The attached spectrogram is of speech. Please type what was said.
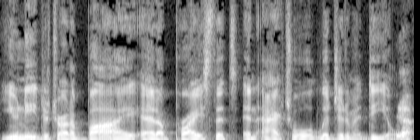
you need to try to buy at a price that's an actual legitimate deal. yeah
